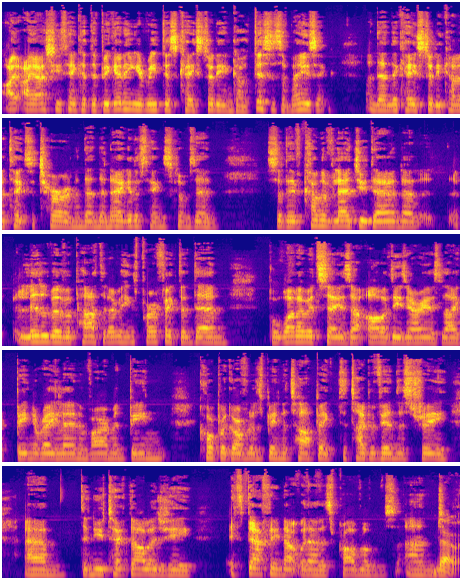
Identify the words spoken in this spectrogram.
I, I, actually think at the beginning you read this case study and go, "This is amazing," and then the case study kind of takes a turn, and then the negative things comes in. So they've kind of led you down a, little bit of a path that everything's perfect, and then. But what I would say is that all of these areas, like being a regulated environment, being corporate governance, being the topic, the type of industry, um, the new technology, it's definitely not without its problems. And no,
